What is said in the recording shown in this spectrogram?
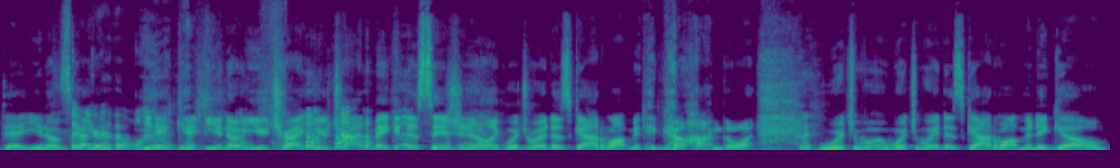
that you know. So you're the one. You, you know, you try. You're trying to make a decision. You're like, which way does God want me to go? I'm the one. Which which way does God want me to go?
